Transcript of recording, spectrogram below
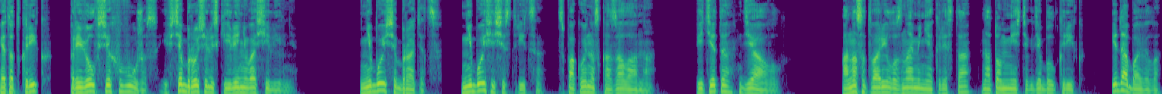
Этот крик привел всех в ужас, и все бросились к Елене Васильевне. «Не бойся, братец, не бойся, сестрица», — спокойно сказала она, — «ведь это дьявол». Она сотворила знамение креста на том месте, где был крик, и добавила,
